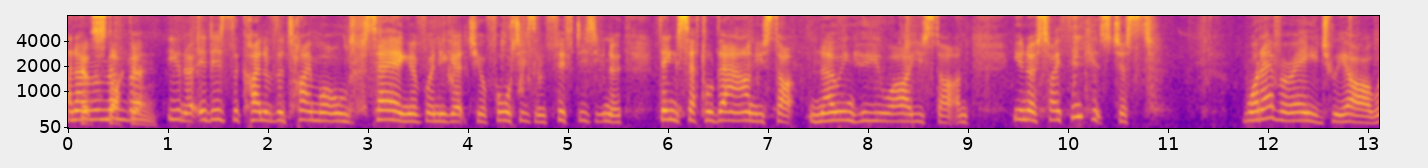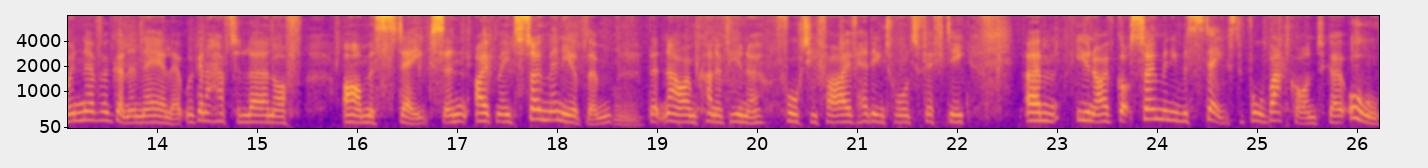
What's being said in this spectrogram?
And I get stuck remember, in you know, it is the kind of the time old saying of when you get to your 40s and 50s, you know, things settle down, you start knowing who you are, you start, and, you know, so I think it's just whatever age we are, we're never going to nail it. We're going to have to learn off our mistakes. And I've made so many of them Mm. that now I'm kind of, you know, 45, heading towards 50. Um, you know, I've got so many mistakes to fall back on to go, oh,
